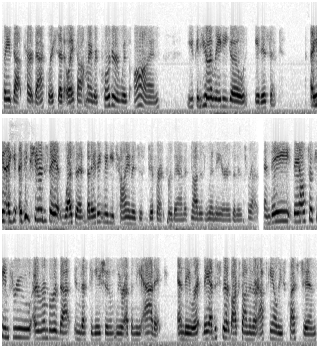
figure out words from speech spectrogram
played that part back where I said, oh, I thought my recorder was on, you can hear a lady go, it isn't. I mean, I, I think she meant to say it wasn't, but I think maybe time is just different for them. It's not as linear as it is for us. And they they also came through. I remember that investigation. We were up in the attic, and they were they had the spirit box on, and they're asking all these questions.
